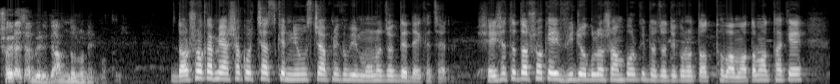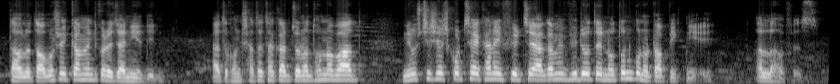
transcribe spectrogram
স্বৈরাচার বিরোধী আন্দোলনের মতো দর্শক, আমি আশা করছি আজকের নিউজটা আপনি খুবই মনোযোগ দিয়ে দেখেছেন। সেই সাথে দর্শক, এই ভিডিওগুলো সম্পর্কিত যদি কোনো তথ্য বা মতামত থাকে, তাহলে তো অবশ্যই কমেন্ট করে জানিয়ে দিন। এতক্ষণ সাথে থাকার জন্য ধন্যবাদ। নিউজটি শেষ করছে এখানেই, ফিরছে আগামী ভিডিওতে নতুন কোনো টপিক নিয়ে। আল্লাহ হাফেজ।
